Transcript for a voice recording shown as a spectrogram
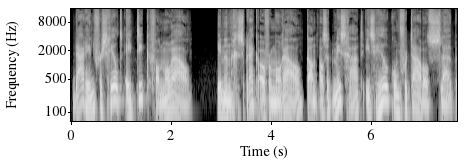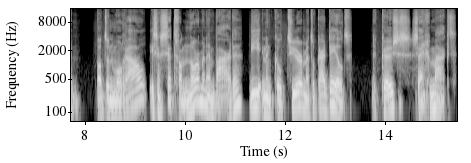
Daarin verschilt ethiek van moraal. In een gesprek over moraal kan als het misgaat iets heel comfortabels sluipen. Want een moraal is een set van normen en waarden die je in een cultuur met elkaar deelt. De keuzes zijn gemaakt.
